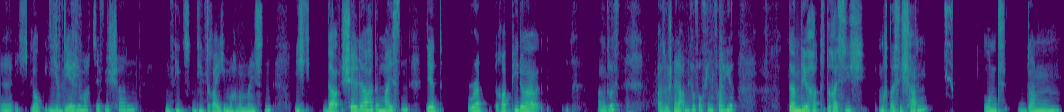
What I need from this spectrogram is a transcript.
Äh, ich glaube, hier der hier macht sehr viel Schaden. Und die, die drei hier machen am meisten. Ich, da Schilder hat am meisten. Der hat Rap, rapider Angriff. Also schneller Angriff auf jeden Fall hier. Dann der hat 30, macht 30 Schaden. Und dann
